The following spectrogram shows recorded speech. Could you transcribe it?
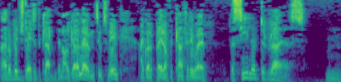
I have a bridge date at the club. Then I'll go alone. Suits me. I've got to play it off the cuff anyway. The seal of Darius. Hmm.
